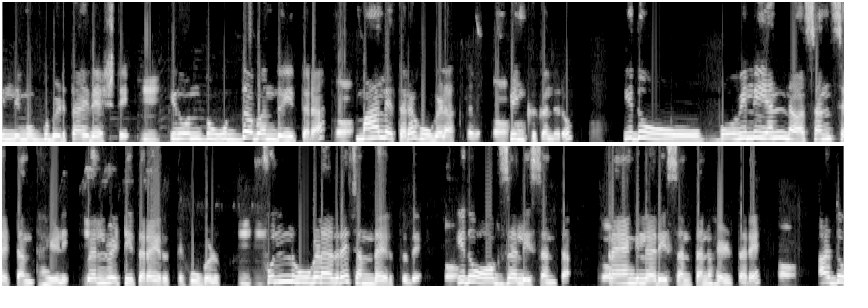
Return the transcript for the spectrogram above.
ಇಲ್ಲಿ ಮುಗ್ಗು ಬಿಡ್ತಾ ಇದೆ ಅಷ್ಟೇ. ಇದು ಒಂದು ಉದ್ದ ಬಂದು ಈ ತರ ಮಾಲೆ ತರ ಹೂಗಳಾಗ್ತವೆ. ಪಿಂಕ್ ಕಲರ್. ಇದು ಬೊವಿಲಿಯನ್ ಸನ್ಸೆಟ್ ಅಂತ ಹೇಳಿ. ವೆಲ್ವೆಟಿ ತರ ಇರುತ್ತೆ ಹೂಗಳು. ಫುಲ್ ಹೂಗಳಾದ್ರೆ ಚಂದ ಇರ್ತದೆ. ಇದು ಆಕ್ಸಲಿಸ್ ಅಂತ ಟ್ರಯಾಂಗ್ಯುಲರೀಸ್ ಅಂತಾನು ಹೇಳ್ತಾರೆ. ಅದು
